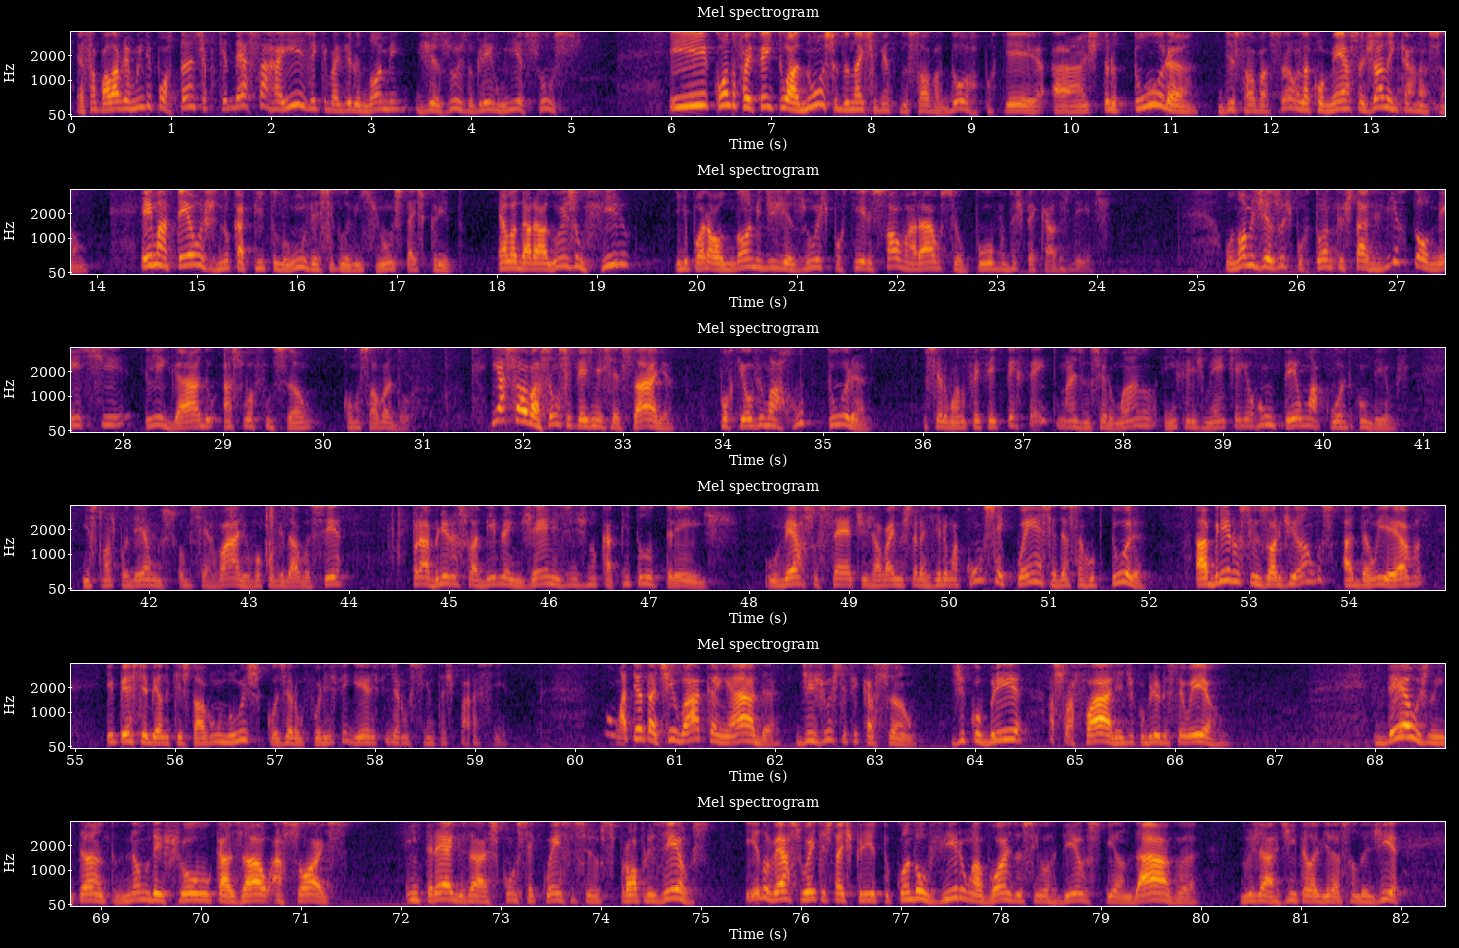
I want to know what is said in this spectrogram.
Essa palavra é muito importante porque dessa raiz é que vai vir o nome Jesus, do grego Jesus. E quando foi feito o anúncio do nascimento do Salvador, porque a estrutura de salvação ela começa já na encarnação. Em Mateus, no capítulo 1, versículo 21, está escrito: Ela dará à luz um filho e lhe porá o nome de Jesus, porque ele salvará o seu povo dos pecados deles. O nome de Jesus, portanto, está virtualmente ligado à sua função como Salvador. E a salvação se fez necessária porque houve uma ruptura O ser humano foi feito perfeito, mas o ser humano, infelizmente, ele rompeu um acordo com Deus. Isso nós podemos observar, eu vou convidar você para abrir a sua Bíblia em Gênesis, no capítulo 3. O verso 7 já vai nos trazer uma consequência dessa ruptura. Abriram-se os olhos de ambos, Adão e Eva, e percebendo que estavam nus, cozeram folhas de figueira e fizeram cintas para si. Uma tentativa acanhada de justificação, de cobrir a sua falha, de cobrir o seu erro. Deus, no entanto, não deixou o casal a sós, entregues às consequências dos seus próprios erros. E no verso 8 está escrito: Quando ouviram a voz do Senhor Deus que andava no jardim pela viração do dia,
